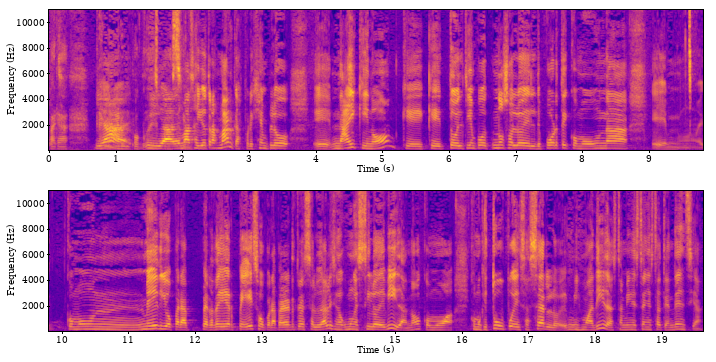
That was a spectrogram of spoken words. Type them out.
para ganar un poco de Y además hay otras marcas, por ejemplo, eh, Nike, ¿no? Que, que, todo el tiempo, no solo el deporte como una... Eh, como un medio para perder peso, para perder saludable, sino como un estilo de vida, ¿no? Como, como que tú puedes hacerlo. El mismo Adidas también está en esta tendencia.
